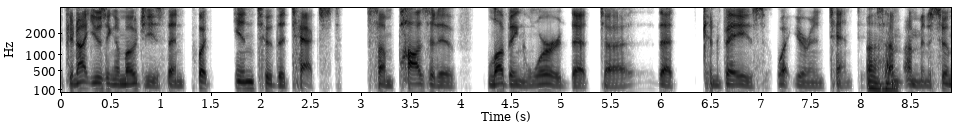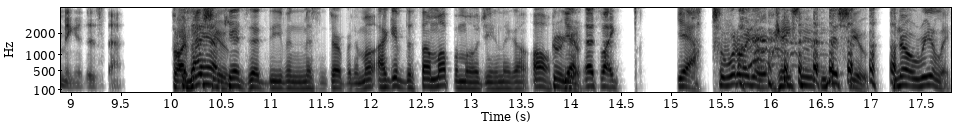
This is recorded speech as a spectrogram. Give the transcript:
if you're not using emojis, then put into the text some positive, loving word that uh, that conveys what your intent is. Uh-huh. I'm, I'm assuming it is that. So I I, have you. kids that even misinterpret emo- I give the thumb up emoji and they go, oh, Screw yeah, you. that's like, yeah. So what do I do? Jason, miss you. No, really.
